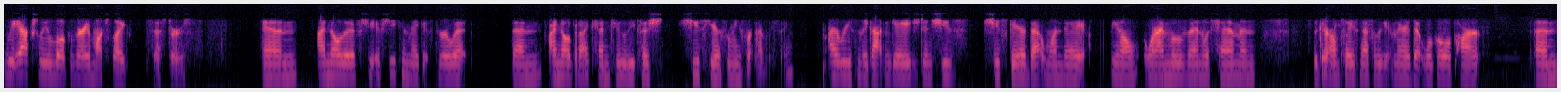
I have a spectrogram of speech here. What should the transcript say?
we actually look very much like sisters. And I know that if she if she can make it through it, then I know that I can too because sh- she's here for me for everything. I recently got engaged and she's she's scared that one day, you know, when I move in with him and we get our own place and after we get married that we'll go apart. And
